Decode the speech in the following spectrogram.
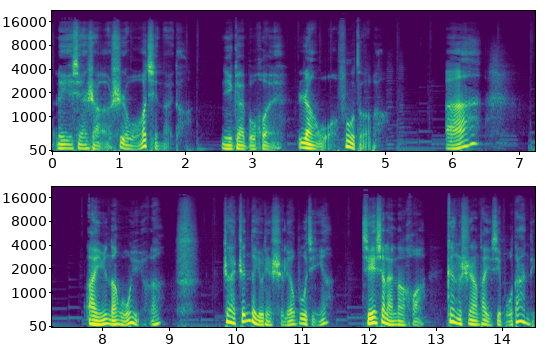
李先生是我请来的，你该不会让我负责吧？”啊！艾云南无语了，这还真的有点始料不及呀。接下来那话更是让他有些不淡定。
